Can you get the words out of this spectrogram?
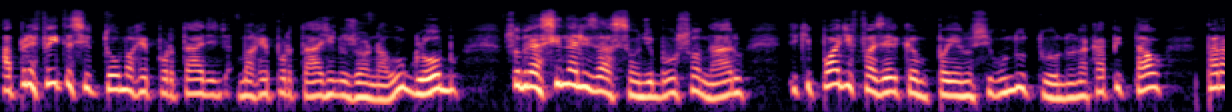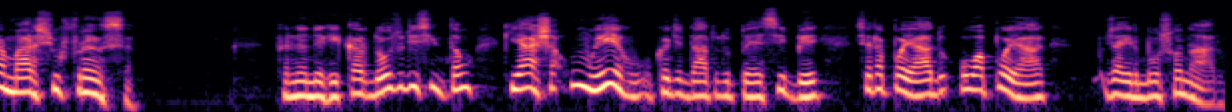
a prefeita citou uma reportagem, uma reportagem no jornal O Globo sobre a sinalização de Bolsonaro de que pode fazer campanha no segundo turno na capital para Márcio França. Fernando Henrique Cardoso disse então que acha um erro o candidato do PSB ser apoiado ou apoiar Jair Bolsonaro.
